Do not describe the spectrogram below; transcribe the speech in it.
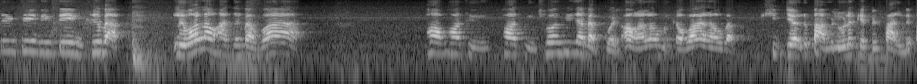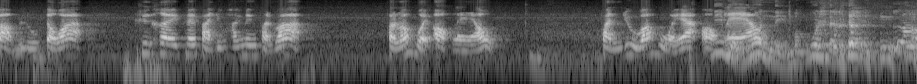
จริงๆจริงๆคือแบบ หรือว่าเราอาจจะแบบว่า พอพอถึงพอถึงช่วงที่จะแบบหวยออกแล้วเราเหมือนกับว่าเราแบบคิดเยอะหรือเปล่าไม่รู้แล้วเก็บไปฝันหรือเปล่าไม่รู้แต่ว่า คือเคยเคยฝันอยู่ครั้งหนึ่งฝันว่า ฝันว่าหวยออกแล้ว ฝันอยู่ว่าหวยอะออกนี่หมกแล้วมุ่นนี่หมกมุ่นแต่เรื่อง เรา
